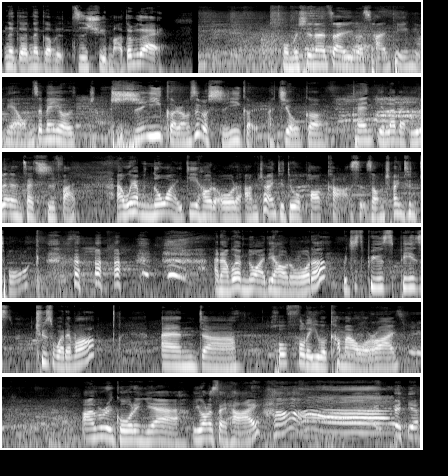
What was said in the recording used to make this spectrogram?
那个那个资讯嘛，对不对？我们现在在一个餐厅里面，我们这边有十一个人，我们是不是有十一个人啊？九个，ten, eleven, eleven 在吃饭。And we have no idea how to order. I'm trying to do a podcast, so I'm trying to talk. And we have no idea how to order. We just please, please choose whatever. And uh, hopefully it will come out all right. I'm recording, yeah. You want to say hi? Hi! yeah,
